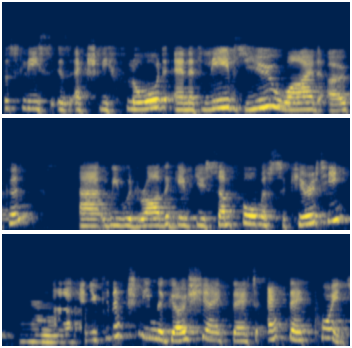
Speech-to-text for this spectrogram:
this lease is actually flawed and it leaves you wide open. Uh, we would rather give you some form of security mm. uh, and you can actually negotiate that at that point.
